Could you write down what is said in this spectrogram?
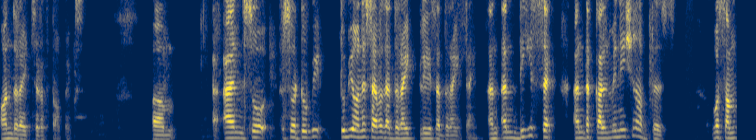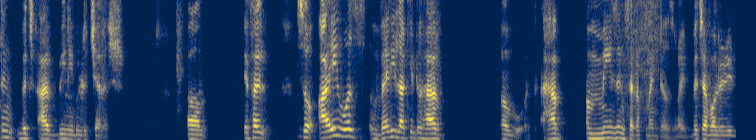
on the right set of topics. Um, and so so to be to be honest i was at the right place at the right time. And and these set and the culmination of this was something which i've been able to cherish. Um, if i so i was very lucky to have uh, have amazing set of mentors right which i've already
